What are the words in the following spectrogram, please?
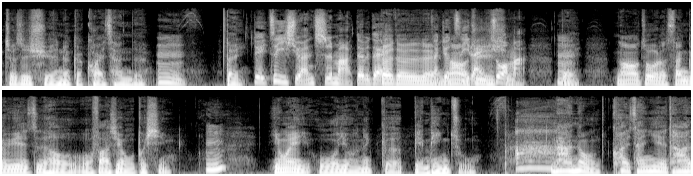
就是学那个快餐的，嗯，对，对自己喜欢吃嘛，对不对？对对对对，那就自己来做嘛，对。然后做了三个月之后，我发现我不行，嗯，因为我有那个扁平足啊。那那种快餐业，它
